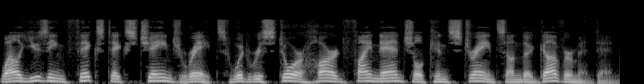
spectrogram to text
while using fixed exchange rates would restore hard financial constraints on the government and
